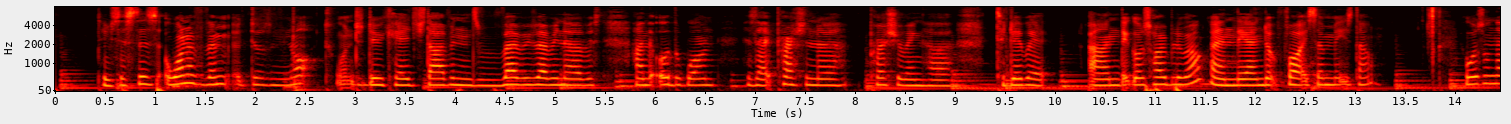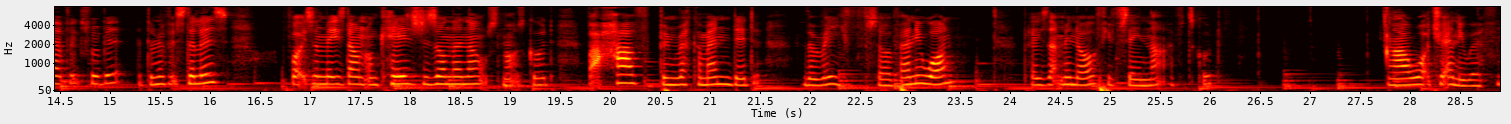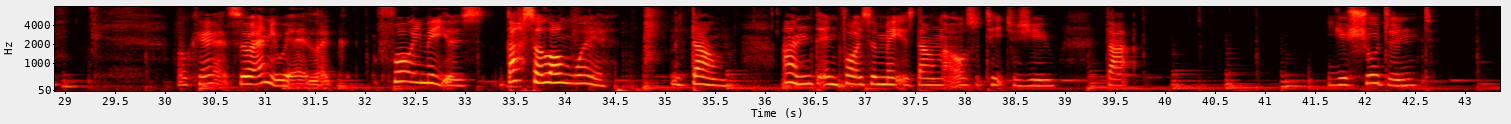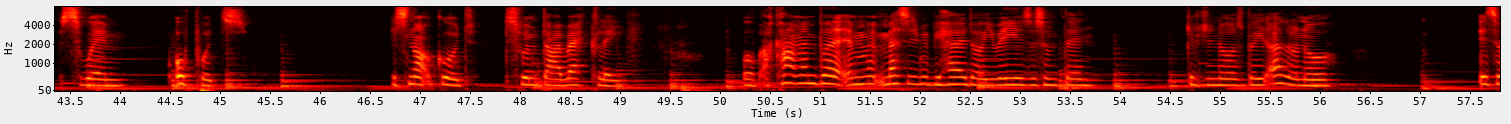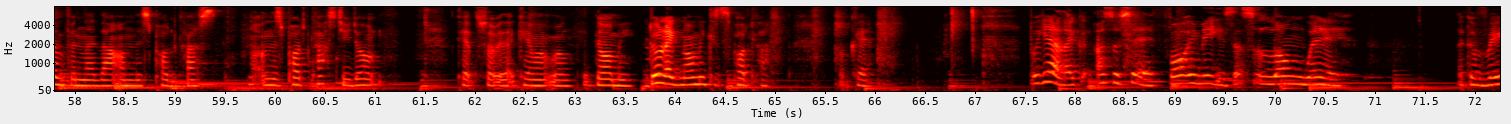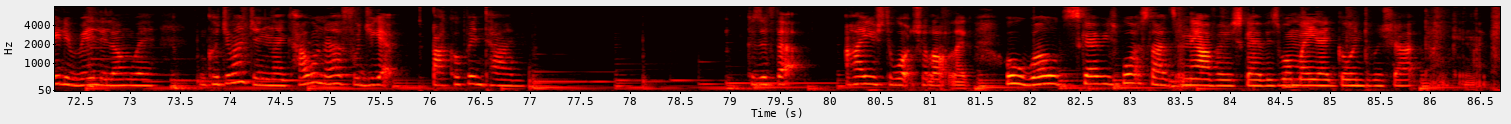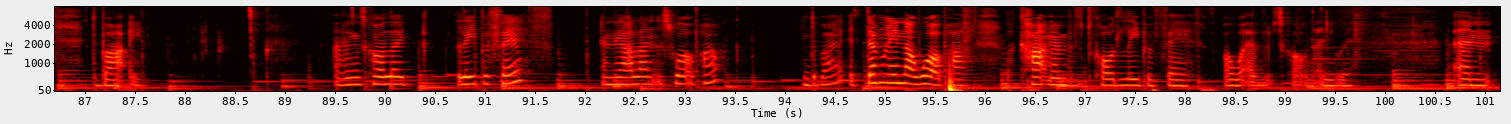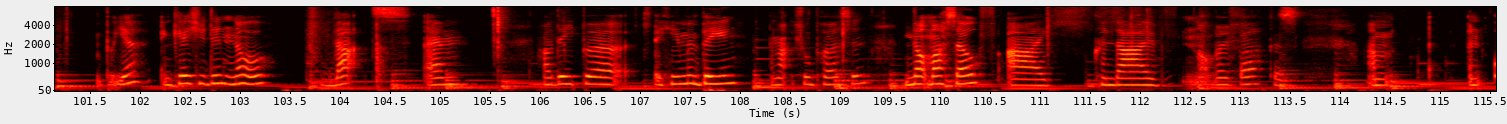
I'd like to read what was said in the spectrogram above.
two sisters, one of them does not want to do cage diving, is very, very nervous, and the other one is like pressuring her, pressuring her to do it, and it goes horribly wrong, and they end up 47 meters down. It was on Netflix for a bit. I don't know if it still is. 47 meters down Uncaged is on there now. It's not as good, but I have been recommended The Reef. So if anyone, please let me know if you've seen that. If it's good, I'll watch it anyway. okay. So anyway, like 40 meters. That's a long way down. And in 47 meters down, that also teaches you that you shouldn't swim upwards. It's not good to swim directly up. I can't remember. It messes with your head or your ears or something. Gives you nosebleed. I don't know. It's something like that on this podcast. Not on this podcast. You don't. Okay, sorry that came out wrong. Ignore me. Don't ignore me because it's a podcast. Okay. But yeah, like as I say, 40 meters. That's a long way like a really, really long way. And could you imagine, like, how on earth would you get back up in time? Because if that, I used to watch a lot, like, oh, world's scariest water slides, and they are very scary. There's one way, like, go into a shark tank in, like, Dubai. Think it's called, like, Leap of Faith in the Atlantis Water Park in Dubai. It's definitely in that water park, but I can't remember if it's called Leap of Faith or whatever it's called anyway. Um, but yeah, in case you didn't know, that's um, how deep uh, a human being, an actual person, not myself, I can dive not very far because I'm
